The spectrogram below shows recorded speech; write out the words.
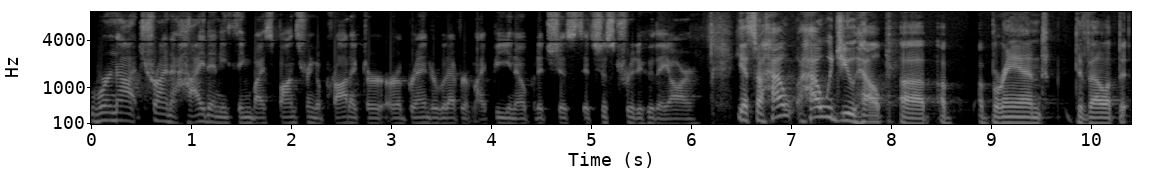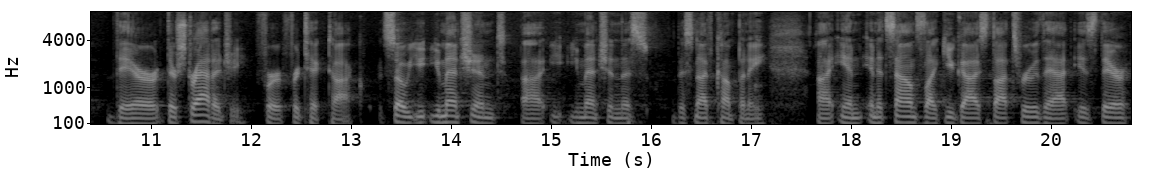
we're not trying to hide anything by sponsoring a product or, or, a brand or whatever it might be you know but it's just it's just true to who they are. Yeah so how how would you help uh, a, a brand develop their their strategy for for tiktok? So you, you mentioned uh, you, you mentioned this this knife company uh, and, and it sounds like you guys thought through that. Is there,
